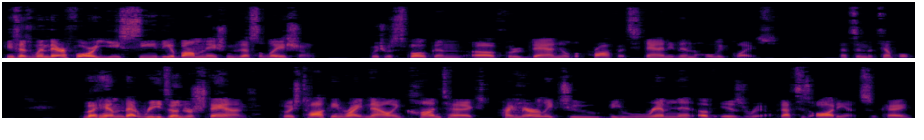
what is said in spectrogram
He says, When therefore ye see the abomination of desolation, which was spoken of through Daniel the prophet, standing in the holy place, that's in the temple. Let him that reads understand. So he's talking right now in context primarily to the remnant of Israel. That's his audience, okay?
